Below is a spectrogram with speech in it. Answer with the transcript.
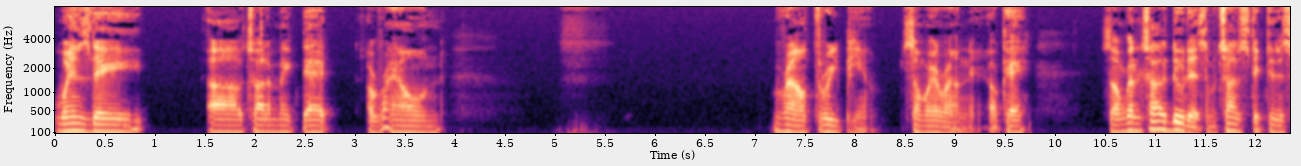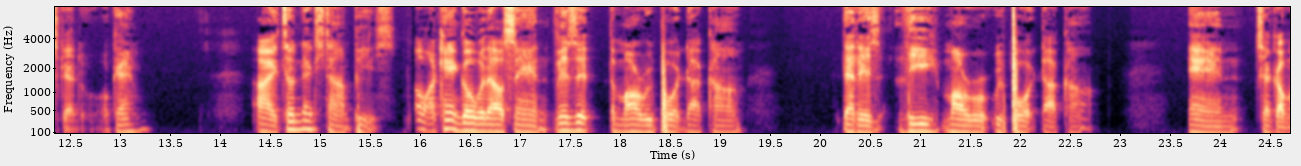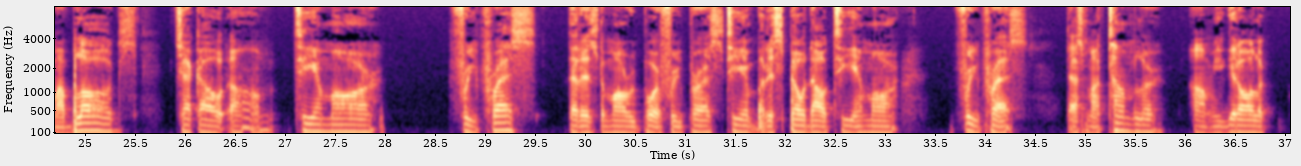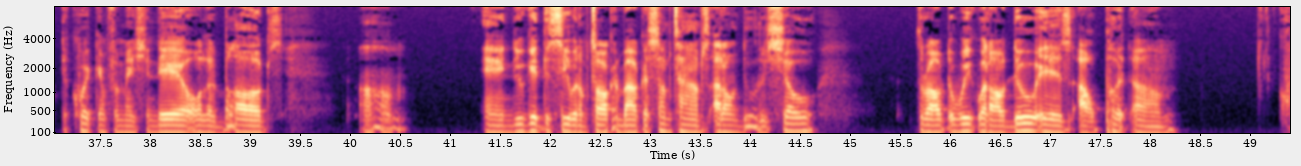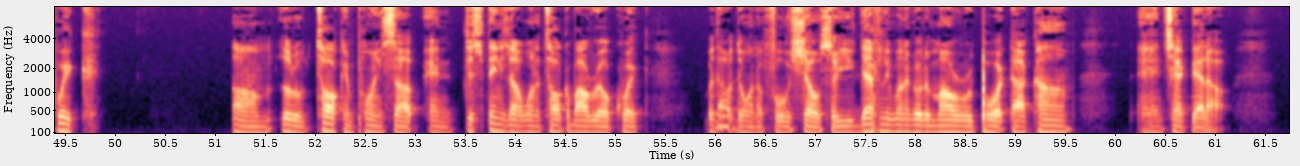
Wednesday uh, try to make that around around 3 p.m., somewhere around there, okay? So I'm going to try to do this. I'm going to try to stick to the schedule, okay? All right, till next time, peace. Oh, I can't go without saying visit themorrowreport.com. That is themorrowreport.com. And check out my blogs. Check out um, TMR Free Press. That is the Morrow Report Free Press. TM, but it's spelled out TMR Free Press. That's my Tumblr. Um, you get all the the quick information there, all the blogs. Um, and you get to see what I'm talking about because sometimes I don't do the show throughout the week. What I'll do is I'll put um quick um little talking points up and just things that I want to talk about real quick without doing a full show. So you definitely want to go to morrowreport.com and check that out.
